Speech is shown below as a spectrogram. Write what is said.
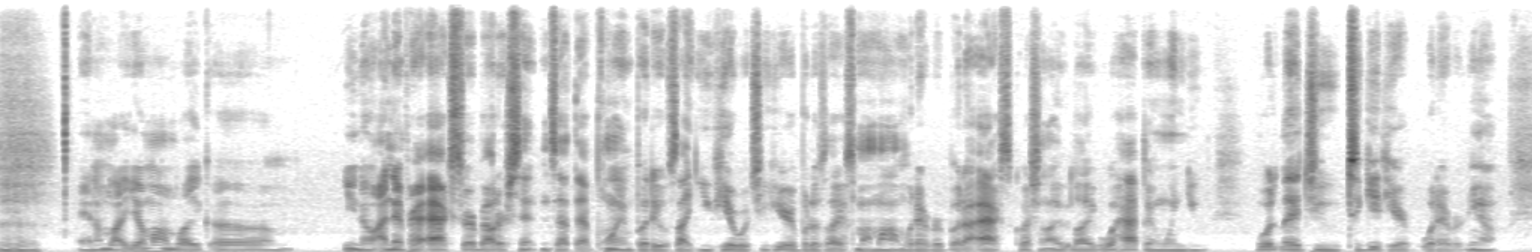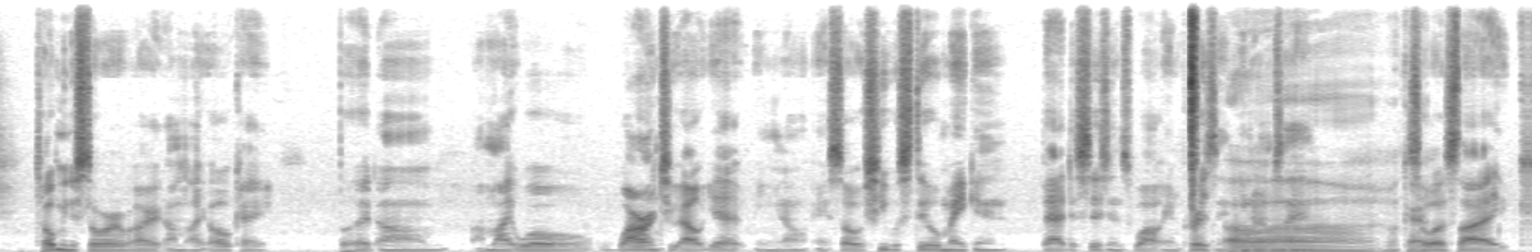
hmm And I'm like, yo, mom, like, um, you know, I never had asked her about her sentence at that point, but it was like you hear what you hear, but it was like it's my mom, whatever. But I asked the question like, like, what happened when you, what led you to get here, whatever, you know? Told me the story, right? I'm like, okay, but um, I'm like, well, why aren't you out yet? You know? And so she was still making bad decisions while in prison. You know what I'm saying? Oh, okay. So it's like,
